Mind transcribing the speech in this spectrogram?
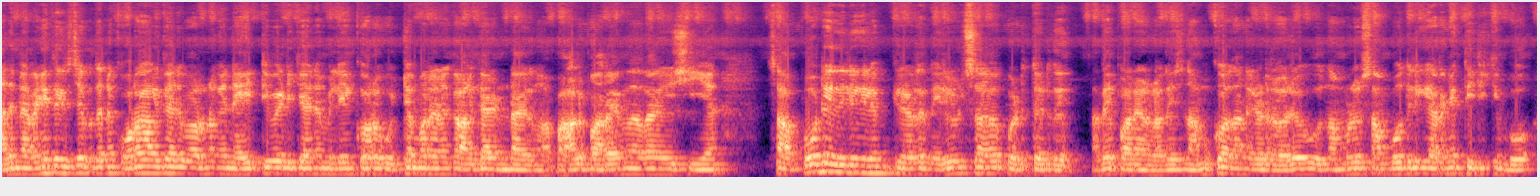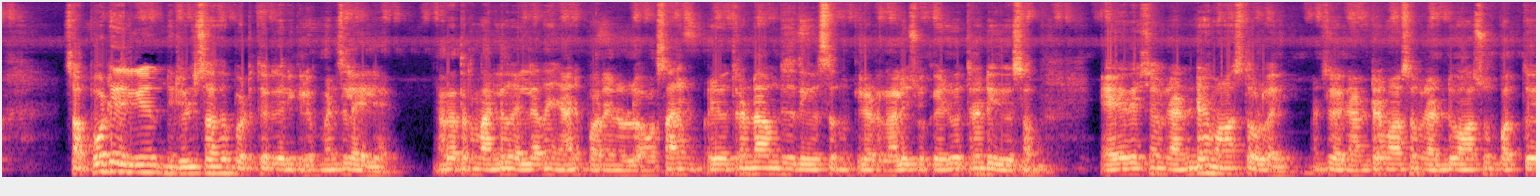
അതിനിറങ്ങി തിരിച്ചപ്പോൾ തന്നെ കുറെ ആൾക്കാർ പറഞ്ഞു നെഗറ്റീവ് അടിക്കാനും ഇല്ലെങ്കിൽ കുറെ കുറ്റം പറയാനൊക്കെ ആൾക്കാരുണ്ടായിരുന്നു. അപ്പോൾ ആൾ പറയുന്നത് എന്താണെന്ന് വെച്ച് കഴിഞ്ഞാൽ സപ്പോർട്ട് ചെയ്തില്ലെങ്കിലും പിള്ളേരെ നിരുത്സാഹപ്പെടുത്തരുത്. അതേ പറയാനുള്ളൂ. അതായത് നമുക്കും അതാണ് കേട്ടത് ഒരു നമ്മൾ സംഭവത്തിലേക്ക് ഇറങ്ങി തിരിക്കുമ്പോൾ സപ്പോർട്ട് ചെയ്തില്ലെങ്കിലും നിരുത്സാഹപ്പെടുത്തരുത് ഒരിക്കലും. മനസ്സിലായില്ലേ? അതത്ര നല്ലതല്ലെന്ന് ഞാൻ പറയുന്നുള്ളൂ അവസാനം എഴുപത്തിരണ്ടാമത്തെ ദിവസം കിലർ ആലോചിച്ചു എഴുപത്തിരണ്ട് ദിവസം ഏകദേശം രണ്ടര മാസത്തോളമായി. മനസ്സിലായി? രണ്ടര മാസം രണ്ട് മാസവും പത്ത്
